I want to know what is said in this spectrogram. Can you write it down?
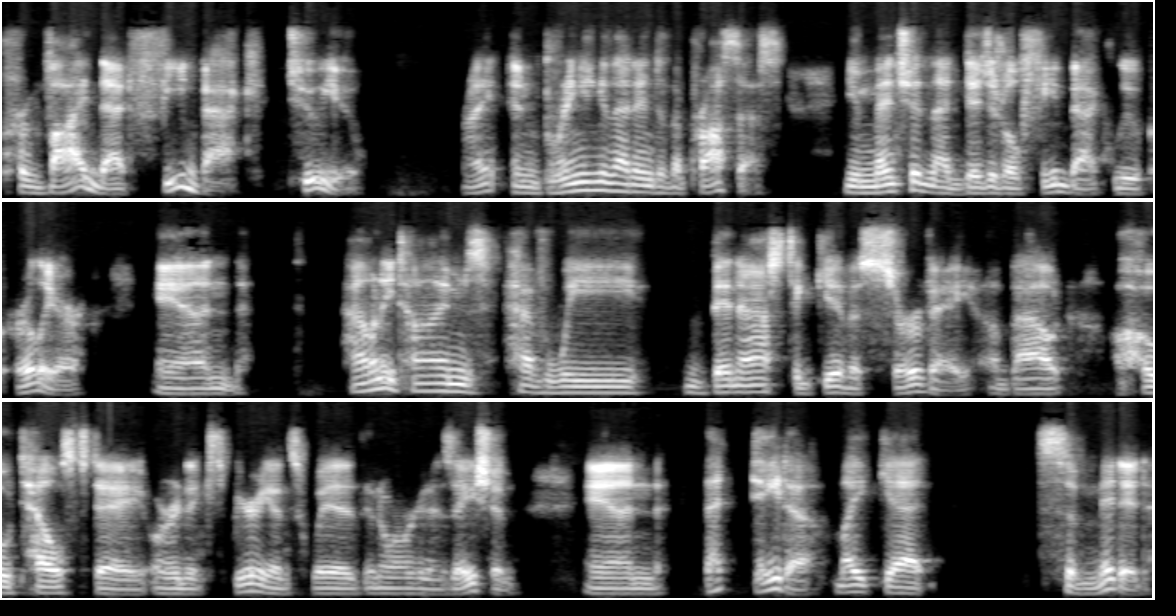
provide that feedback to you, right? And bringing that into the process. You mentioned that digital feedback loop earlier. And how many times have we been asked to give a survey about a hotel stay or an experience with an organization? And that data might get submitted.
